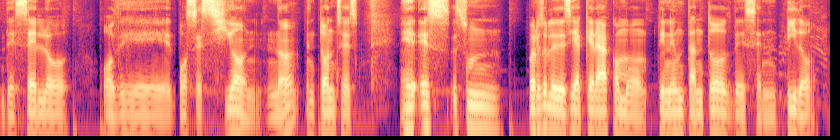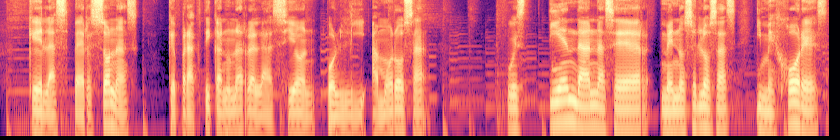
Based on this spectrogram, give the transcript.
de celo, o de posesión, ¿no? Entonces, e, es, un... Por eso les decía que era como, tiene un tanto de sentido que las personas que practican una relación poliamorosa, pues tiendan a ser menos celosas y mejores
